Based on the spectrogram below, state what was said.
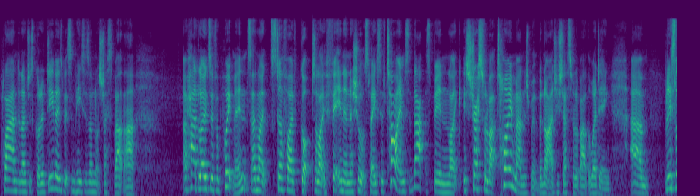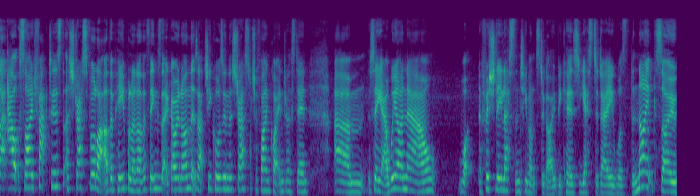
planned and i've just got to do those bits and pieces i'm not stressed about that. I've had loads of appointments and like stuff i've got to like fit in in a short space of time so that's been like it's stressful about time management but not actually stressful about the wedding. Um but it's like outside factors that are stressful like other people and other things that are going on that's actually causing the stress which i find quite interesting um, so yeah, we are now, what, officially less than two months to go because yesterday was the 9th. So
